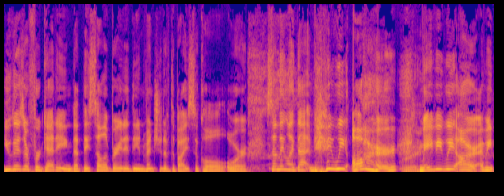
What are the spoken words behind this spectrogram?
you guys are forgetting that they celebrated the invention of the bicycle or something like that. Maybe we are. Right. Maybe we are. I mean,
